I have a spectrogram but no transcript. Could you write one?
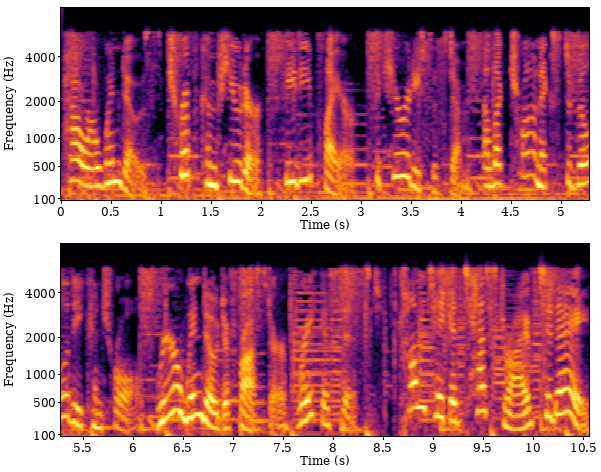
power windows, trip computer, CD player, security system, electronic stability control, rear window defroster, brake assist. Come take a test drive today.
